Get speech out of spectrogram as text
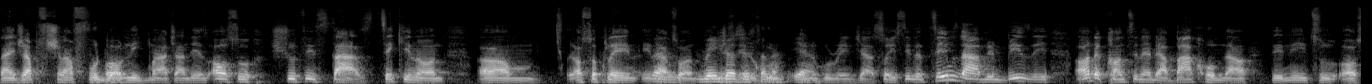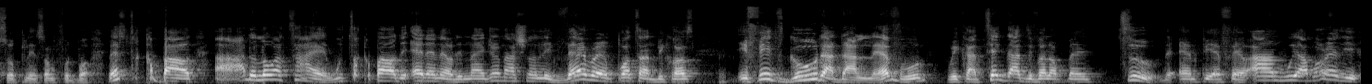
Nigeria Professional Football League match, and there's also Shooting Stars taking on um, also playing in that one Rangers Enugu, yeah. Enugu Rangers. So you see, the teams that have been busy on the continent, they're back home now. They need to also play some football. Let's talk about uh, the lower tier. We talk about the NNL, the Nigerian National League. Very, very important because if it's good at that level, we can take that development to the NPFL. And we have already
